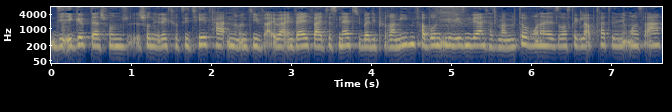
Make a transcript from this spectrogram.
die Ägypter schon, schon Elektrizität hatten und die über ein weltweites Netz über die Pyramiden verbunden gewesen wären. Ich hatte mal einen Mitbewohner, der sowas geglaubt hat in den USA.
